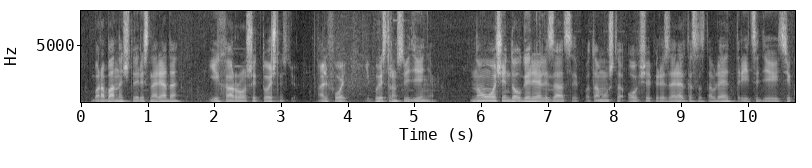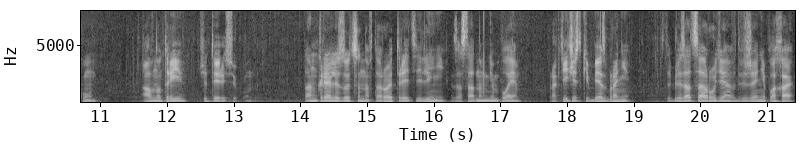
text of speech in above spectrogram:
– барабан на 4 снаряда и хорошей точностью, альфой и быстрым сведением. Но очень долгой реализации, потому что общая перезарядка составляет 39 секунд, а внутри 4 секунды. Танк реализуется на второй-третьей линии засадным геймплеем, практически без брони. Стабилизация орудия в движении плохая,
